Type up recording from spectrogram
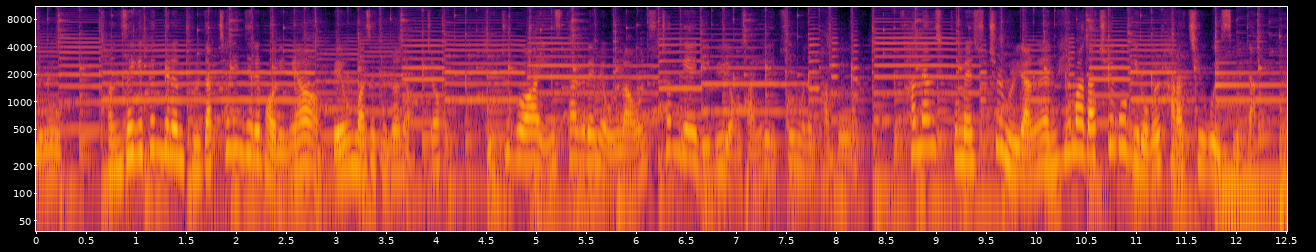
이후 전 세계 팬들은 불닭 챌린지를 벌이며 매운맛에 도전해왔죠. 유튜브와 인스타그램에 올라온 수천 개의 리뷰 영상이 입소문을 타고 삼양식품의 수출 물량은 해마다 최고 기록을 갈아치우고 있습니다.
